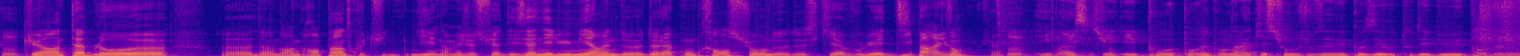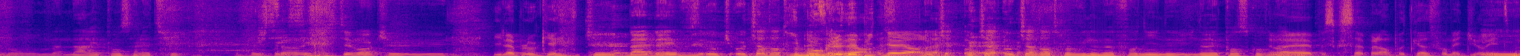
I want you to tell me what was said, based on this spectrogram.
Mm. qu'un tableau euh, euh, d'un grand peintre où tu te dis non mais je suis à des années-lumière même de, de la compréhension de, de ce qui a voulu être dit par exemple. tu vois. Mm. Et, Ouais, pour, pour répondre à la question que je vous avais posée au tout début et pour donner mon- ma, ma réponse à là-dessus, c'est justement que, Il a bloqué. que bah, bah, vous- aucun d'entre Il vous, boucle depuis tout à l'heure. aucun, aucun, aucun d'entre vous ne m'a fourni une, une réponse convenable. Ouais, parce que ça s'appelle un podcast, faut mettre du rythme.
